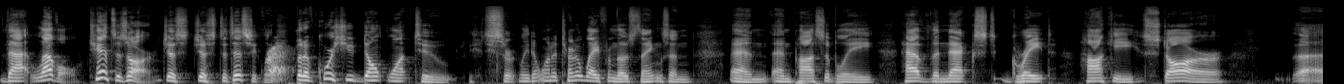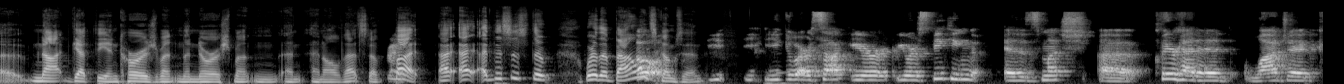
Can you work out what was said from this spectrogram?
that level. Chances are, just just statistically. Right. But of course, you don't want to. You certainly don't want to turn away from those things and and and possibly have the next great hockey star uh, not get the encouragement and the nourishment and, and, and all that stuff. Right. But I, I, this is the where the balance oh, comes in. You, you are so, you're you are speaking as much uh, clear-headed, logic,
